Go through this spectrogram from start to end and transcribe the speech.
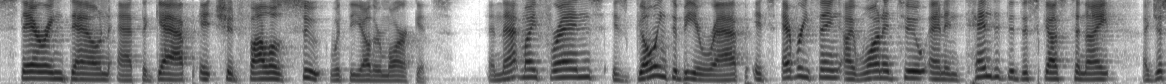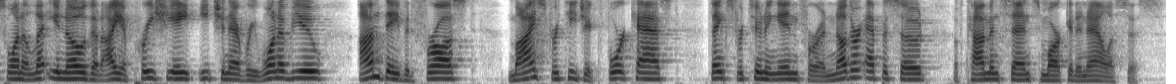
staring down at the gap. It should follow suit with the other markets. And that, my friends, is going to be a wrap. It's everything I wanted to and intended to discuss tonight. I just want to let you know that I appreciate each and every one of you. I'm David Frost, my strategic forecast. Thanks for tuning in for another episode of Common Sense Market Analysis.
